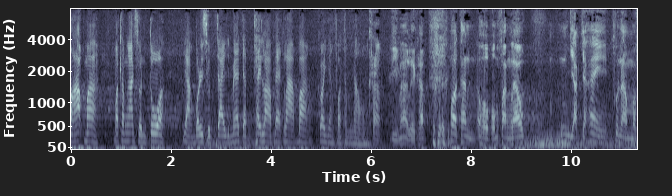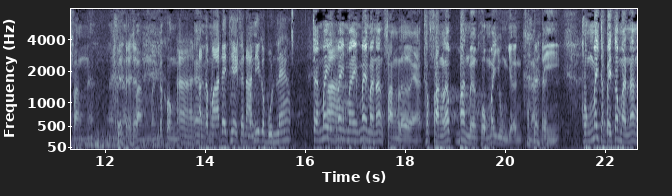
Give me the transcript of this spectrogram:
ลาออกมามาทำงานส่วนตัว อย่างบริสุทธิ์ใจแม้จะใช้ลาบแลกลาบบ้าง ก็ยังพอทำเนาครับ ดีมากเลยครับ พ่อท่านโอ้โหผมฟังแล้ว อยากจะให้ผู้นำมาฟังนะให้มานั่งฟังมันก็คงอ่าเอาตมาได้เทศขนาดนี้ก็บุญแล้วแต่ไม่อ่าไม่ไม่ไม่มานั่งฟังเลยอะถ้าฟังแล้วบ้านเมืองคงไม่ยุ่งเหยิงขนาดนี้ คงไม่จำเป็นต้องมานั่ง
